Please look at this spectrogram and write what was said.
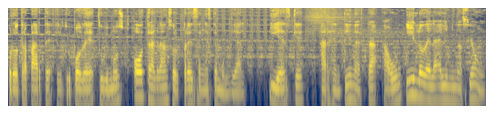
Por otra parte, el grupo D tuvimos otra gran sorpresa en este mundial y es que Argentina está a un hilo de la eliminación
